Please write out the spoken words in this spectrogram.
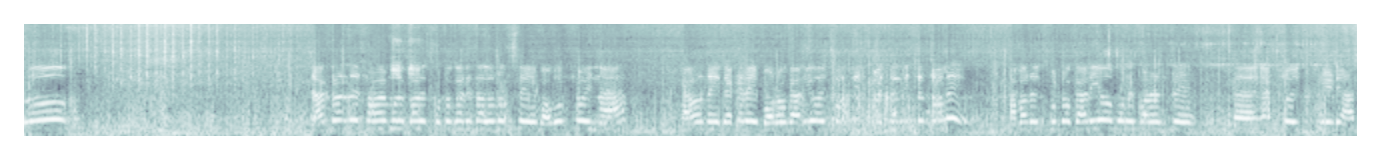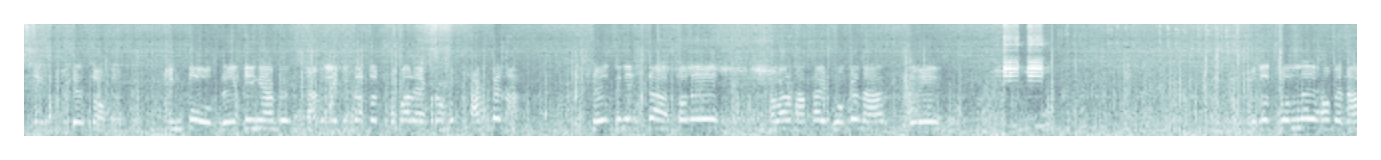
তো যার কারণে সবাই মনে করে ছোট গাড়ি চালানো সেফ। অবশ্যই না। কারণ এই দেখেন, এই বড় গাড়িও চল্লিশ পঁয়তাল্লিশে চলে। আবার ওই ছোট গাড়িও মনে করেন যে একশো স্পিডে আশি স্পিডে চলে। কিন্তু ব্রেকিং অ্যাবিলিটিটা তো সবার একরকম থাকবে না। সেই জিনিসটা আসলে সবার মাথায় ঢোকে না যে শুধু চললেই হবে না,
